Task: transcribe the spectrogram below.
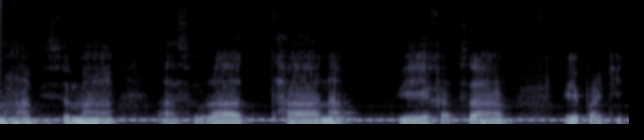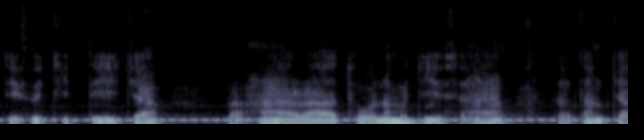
มหาพิสมา อสุราธานะเวขสาเวปจิตติสุจิตติจะปะหาราโทนมุจีสาสัตันจะ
